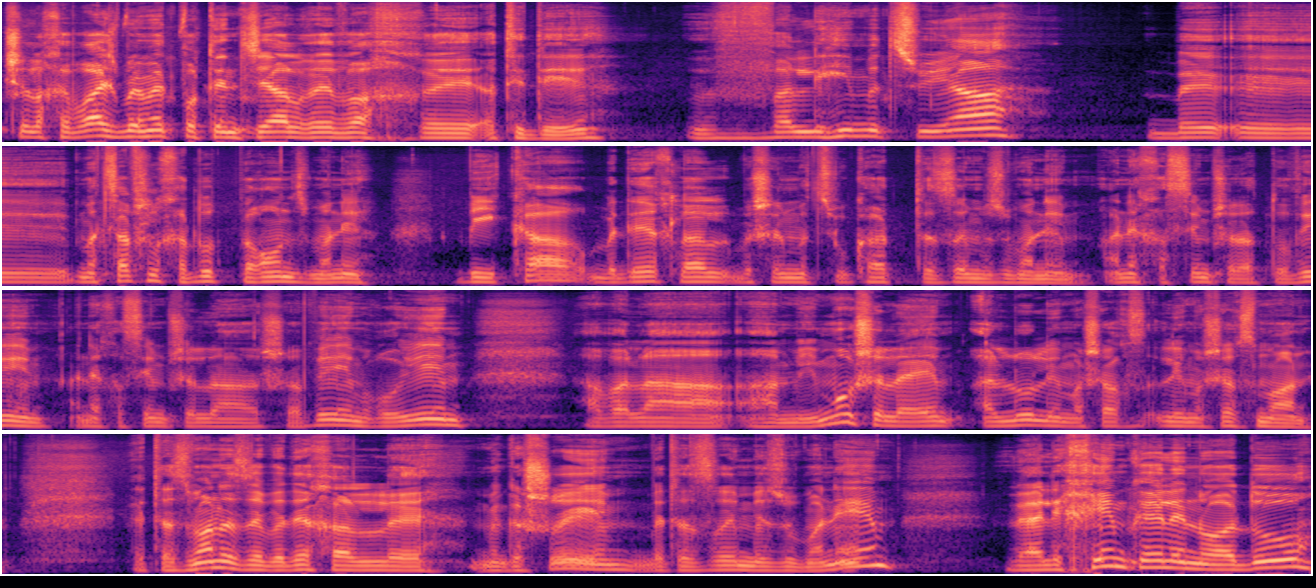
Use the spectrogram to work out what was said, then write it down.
כשלחברה יש באמת פוטנציאל רווח אה, עתידי, אבל היא מצויה במצב של חדלות פירעון זמני, בעיקר בדרך כלל בשל מצוקת תזרים מזומנים. הנכסים שלה טובים, הנכסים שלה שווים, ראויים, אבל המימוש שלהם עלול להימשך, להימשך זמן. את הזמן הזה בדרך כלל אה, מגשרים בתזרים מזומנים, והליכים כאלה נועדו,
